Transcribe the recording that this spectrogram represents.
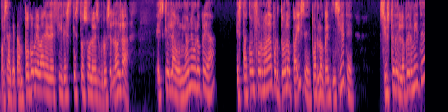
O sea que tampoco me vale decir es que esto solo es Bruselas. No, oiga, es que la Unión Europea está conformada por todos los países, por los 27. Si ustedes lo permiten,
